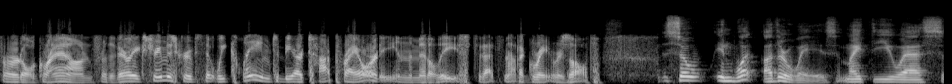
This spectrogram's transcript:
fertile ground for the very extremist groups that we claim to be our top priority in the Middle East. That's not a great result. So, in what other ways might the U.S.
